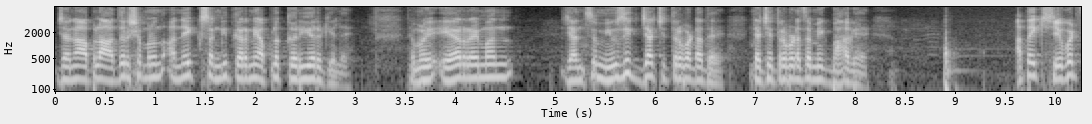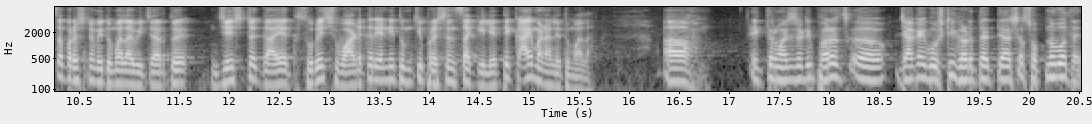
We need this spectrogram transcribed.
ज्यांना आपला आदर्श म्हणून अनेक संगीतकारांनी आपलं करिअर केलं आहे त्यामुळे ए आर रहमान ज्यांचं म्युझिक ज्या चित्रपटात आहे त्या चित्रपटाचा मी एक भाग आहे. आता एक शेवटचा प्रश्न मी तुम्हाला विचारतोय. ज्येष्ठ गायक सुरेश वाडकर यांनी तुमची प्रशंसा केली आहे ते काय म्हणाले तुम्हाला? आ, एक तर माझ्यासाठी फारच ज्या काही गोष्टी घडत आहेत त्या अशा स्वप्नवत आहेत.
